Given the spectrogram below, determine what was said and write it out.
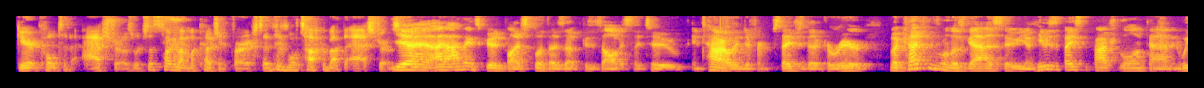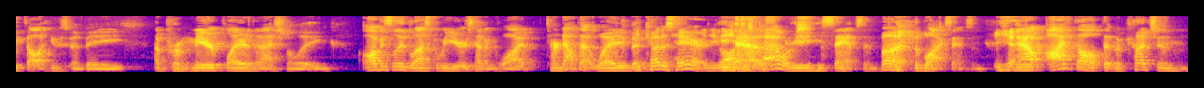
Gerrit Cole to the Astros. Which let's talk about McCutchen first, and then we'll talk about the Astros. Yeah, I, I think it's good to probably split those up because it's obviously two entirely different stages of their career. But Cutchin's one of those guys who, you know, he was the face of the Pirates for a long time, and we thought he was going to be a premier player in the National League. Obviously, the last couple of years haven't quite turned out that way, But He cut his hair and he, lost has, his powers. He, he's Samson, but the Black Samson. yeah. Now, I thought that McCutchen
